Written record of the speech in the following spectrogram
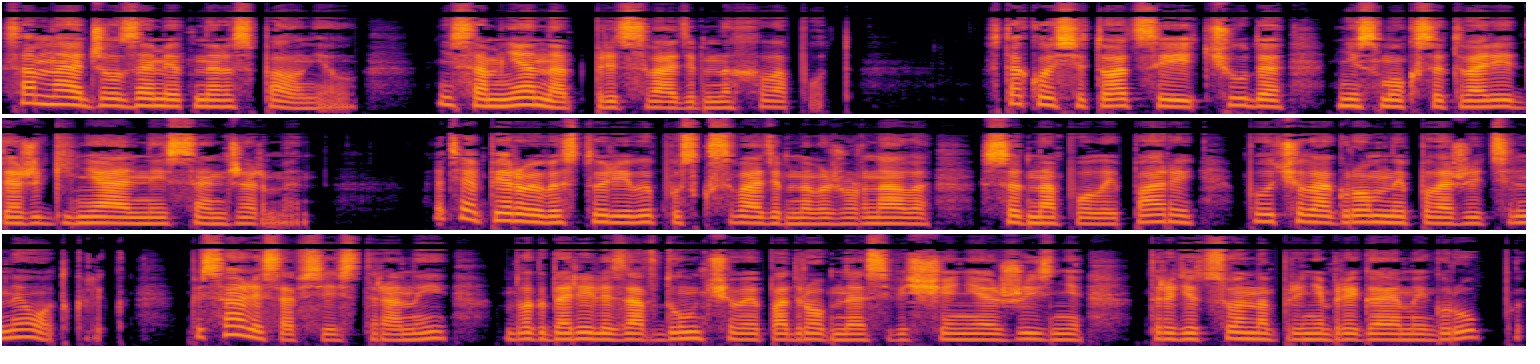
Сам Найджел заметно располнел, несомненно, от предсвадебных хлопот. В такой ситуации чудо не смог сотворить даже гениальный Сен-Жермен. Хотя первый в истории выпуск свадебного журнала с однополой парой получил огромный положительный отклик. Писали со всей страны, благодарили за вдумчивое подробное освещение жизни традиционно пренебрегаемой группы.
